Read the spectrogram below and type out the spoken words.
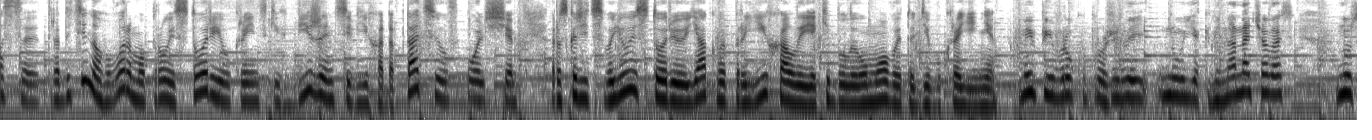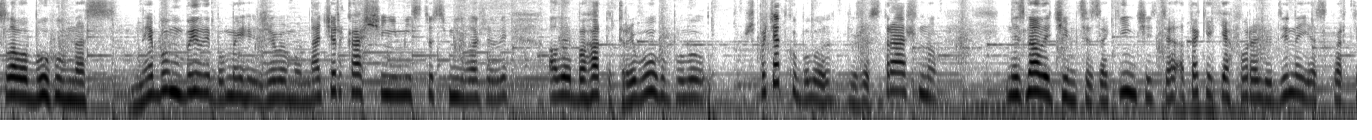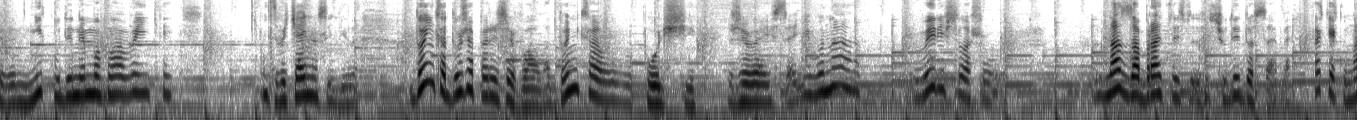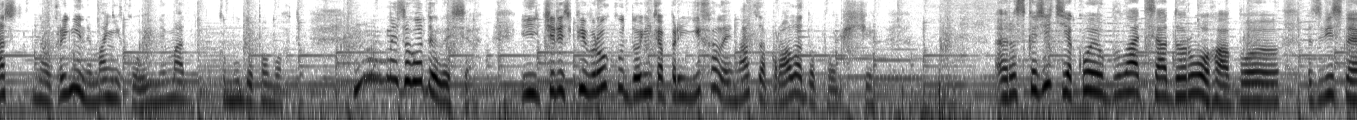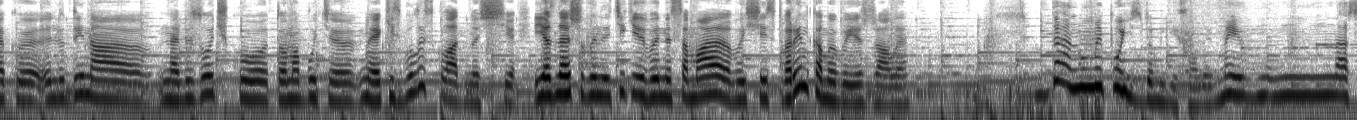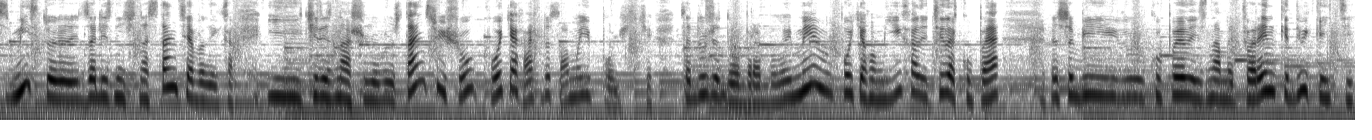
вас. Е, Традиційно говоримо про історії українських біженців, їх адаптацію в Польщі. Розкажіть свою історію, як ви приїхали, які були умови тоді в Україні. Ми півроку прожили, ну як війна почалась. Ну слава Богу, в нас не бомбили, бо ми живемо на Черкащині, місто Сміла жили, але багато тривог було. Спочатку було дуже страшно, не знали, чим це закінчиться. А так як я хвора людина, я з квартири нікуди не могла вийти. Звичайно, сиділа. Донька дуже переживала. Донька в Польщі живе і все. І вона вирішила, що нас забрати сюди до себе, так як у нас на Україні нема нікого і нема кому допомогти. Ну, ми згодилися. І через півроку донька приїхала і нас забрала до Польщі. Розкажіть, якою була ця дорога? Бо, звісно, як е, людина на візочку, то, мабуть, е, ну, якісь були складнощі. І я знаю, що ви не тільки ви не сама, ви ще й з тваринками виїжджали. Да, ну ми поїздом їхали. Ми у нас місто, залізнична станція велика, і через нашу станцію йшов потяг аж до самої Польщі. Це дуже добре було. І ми потягом їхали, ціле купе собі купили з нами тваринки, дві киці.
